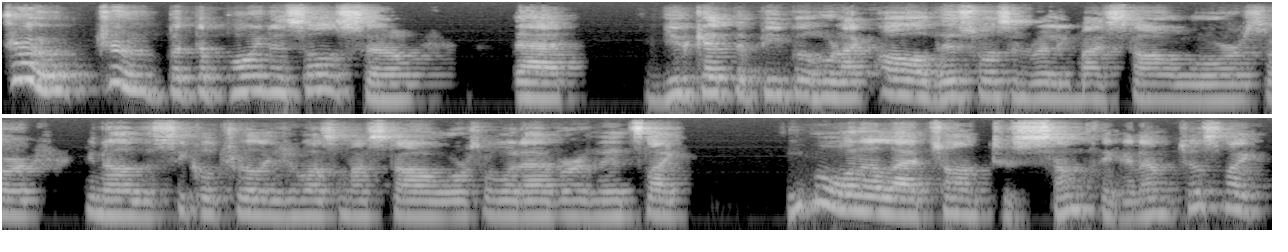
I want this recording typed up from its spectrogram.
True, true. But the point is also that you get the people who are like, oh, this wasn't really my Star Wars, or you know, the sequel trilogy wasn't my Star Wars, or whatever. And it's like people want to latch on to something, and I'm just like,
